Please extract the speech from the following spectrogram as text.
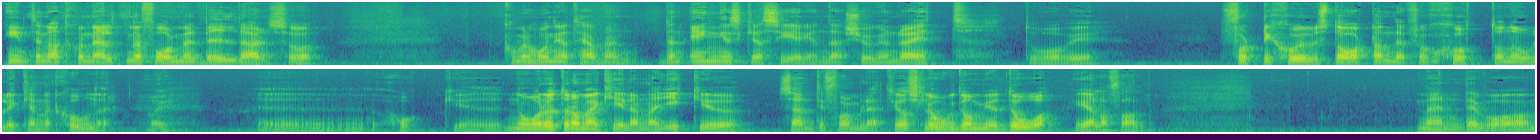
internationellt med formelbil där så... Kommer ihåg när jag tävlade den engelska serien där 2001. Då var vi 47 startande från 17 olika nationer. Oj. Eh, och eh, några av de här killarna gick ju sen till Formel 1. Jag slog dem ju då i alla fall. Men det var,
